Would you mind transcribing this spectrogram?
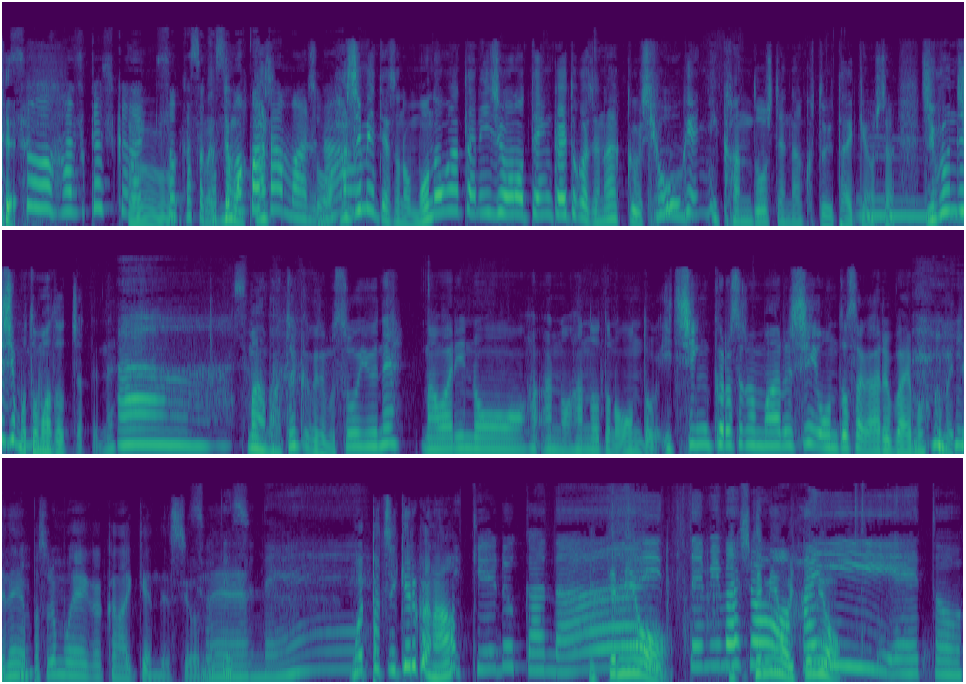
て。そう恥ずかしくない、うん、そっかそっかそのパターンもあるな。初めてその物語上の展開とかじゃなく表現に感動して泣くという体験をした、うん、自分自身も戸惑っちゃってね。あまあまあとにかくでもそういうね周りのあの反応との温度シンクロするのもあるし温度差がある場合も含めてね やっぱそれも映画体験ですよね。そうですね。もう一発いけるかな？いけるかな？行ってみよう。行ってみましょう。はい。えっ、ー、と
